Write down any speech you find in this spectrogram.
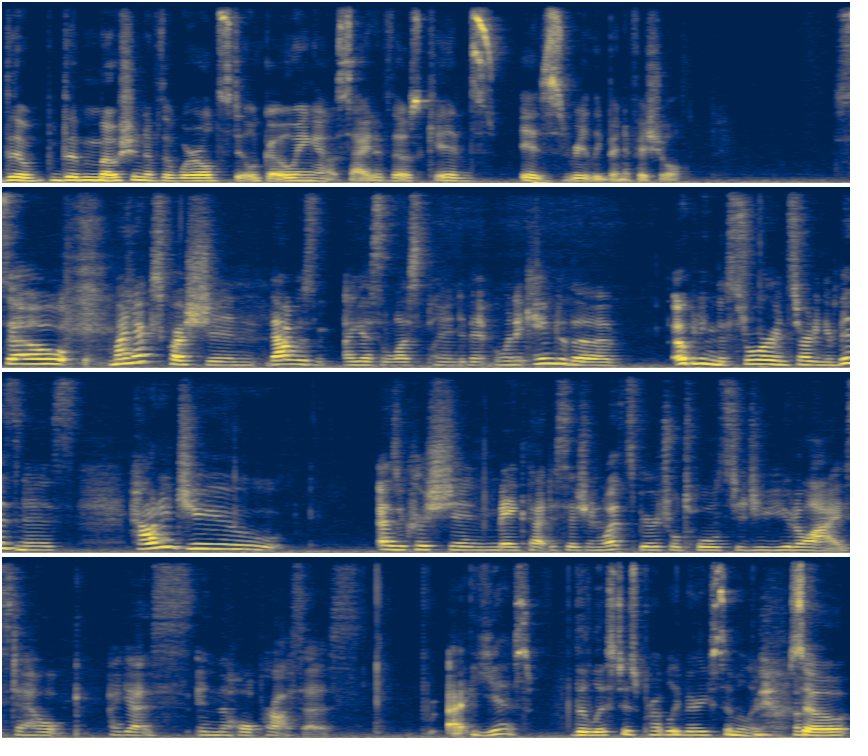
the the motion of the world still going outside of those kids is really beneficial so, my next question, that was, I guess, a less planned event, but when it came to the opening the store and starting a business, how did you, as a Christian, make that decision? What spiritual tools did you utilize to help, I guess, in the whole process? Uh, yes, the list is probably very similar. so,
